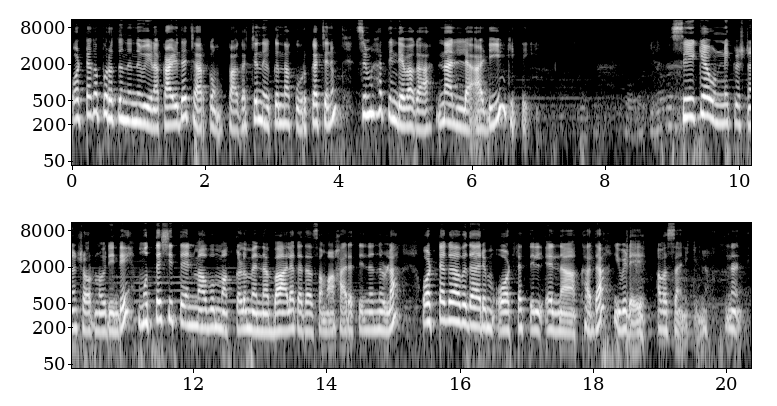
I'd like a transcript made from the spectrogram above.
ഒട്ടകപ്പുറത്തു നിന്ന് വീണ കഴുതച്ചാർക്കും പകച്ചു നിൽക്കുന്ന കുറുക്കച്ചനും സിംഹത്തിന്റെ വക നല്ല അടിയും കിട്ടി. സി. കെ. ഉണ്ണികൃഷ്ണൻ ഷൊർണൂരിന്റെ മുത്തശ്ശിത്തേന്മാവും മക്കളും എന്ന ബാലകഥാ സമാഹാരത്തിൽ നിന്നുള്ള ഒട്ടകാവതാരം ഓട്ടത്തിൽ എന്ന കഥ ഇവിടെ അവസാനിക്കുന്നു. നന്ദി.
